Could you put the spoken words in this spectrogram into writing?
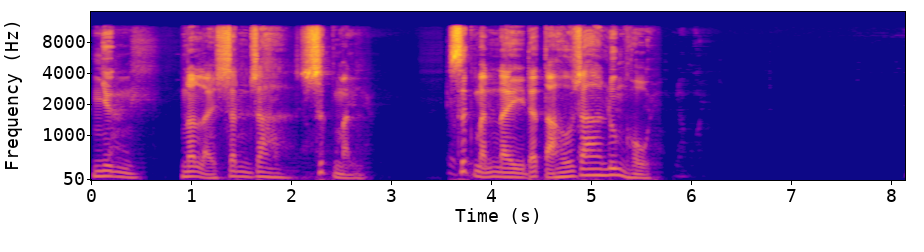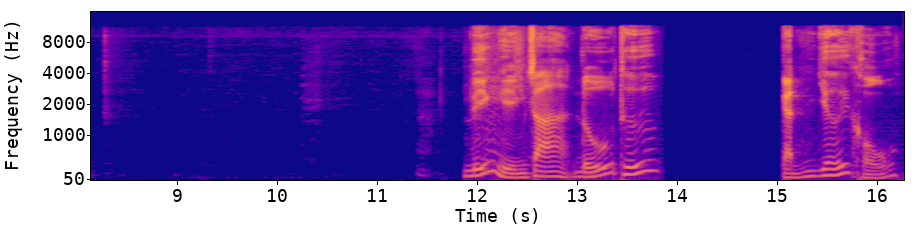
Nhưng nó lại sanh ra sức mạnh. Sức mạnh này đã tạo ra luân hồi. Biến hiện ra đủ thứ cảnh giới khổ.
